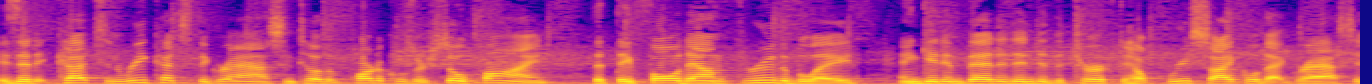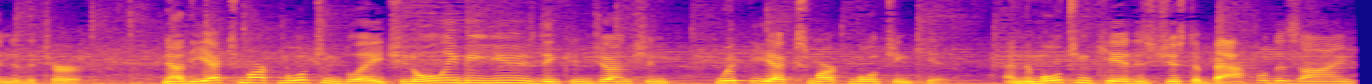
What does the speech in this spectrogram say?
is that it cuts and recuts the grass until the particles are so fine that they fall down through the blade and get embedded into the turf to help recycle that grass into the turf. Now the Exmark mulching blade should only be used in conjunction with the Exmark mulching kit. And the mulching kit is just a baffle design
